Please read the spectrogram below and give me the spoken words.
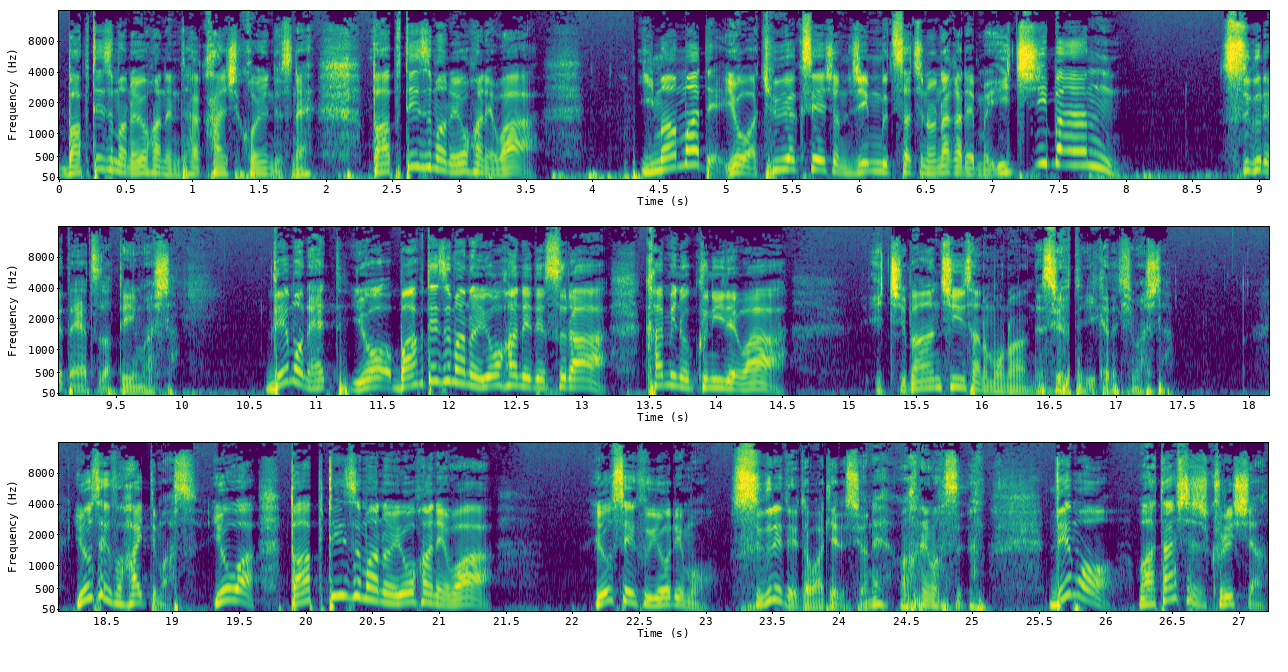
バプテスマのヨハネに関してこう言うんですね。バプテスマのヨハネは、今まで、要は旧約聖書の人物たちの中でも一番優れたやつだって言いました。でもね、バプテスマのヨハネですら、神の国では一番小さなものなんですよという言い方しました。ヨセフ入ってます。要は、バプテスマのヨハネは、ヨセフよりも優れていたわけですよね。わかります？でも、私たちクリスチャン、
